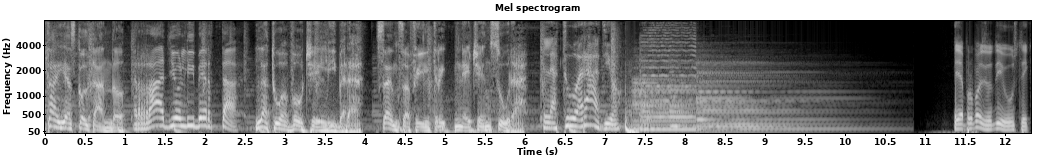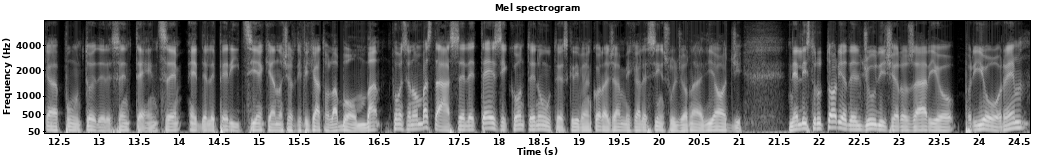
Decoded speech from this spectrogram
Stai ascoltando Radio Libertà. La tua voce libera, senza filtri né censura. La tua radio. E a proposito di Ustica, appunto, e delle sentenze e delle perizie che hanno certificato la bomba, come se non bastasse, le tesi contenute, scrive ancora Gian Michalessin sul giornale di oggi, Nell'istruttoria del giudice Rosario Priore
